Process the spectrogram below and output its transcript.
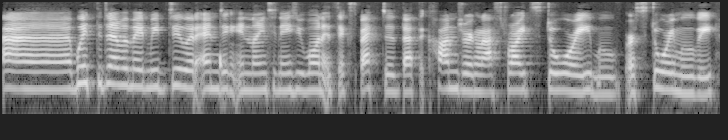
Uh, with The Devil Made Me Do It ending in 1981, it's expected that the Conjuring Last Rite story move or story movie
